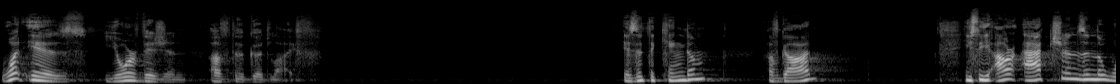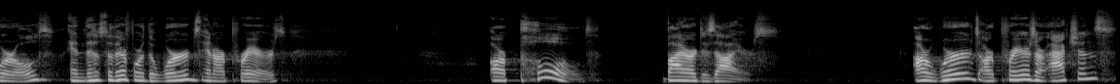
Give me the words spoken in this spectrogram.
What is your vision of the good life? Is it the kingdom of God? You see, our actions in the world, and so therefore the words in our prayers, are pulled by our desires. Our words, our prayers, our actions,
